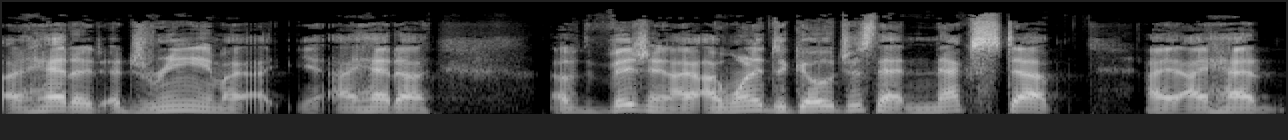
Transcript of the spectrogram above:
I had a, a dream. I, I had a, a vision. I, I wanted to go just that next step. I, I had,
